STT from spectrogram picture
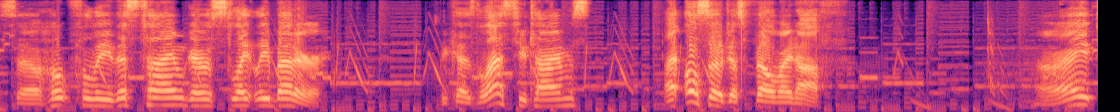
So hopefully this time goes slightly better. Because the last two times, I also just fell right off. Alright.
